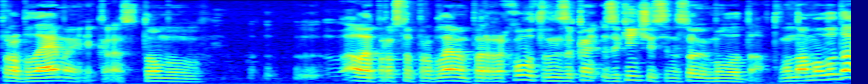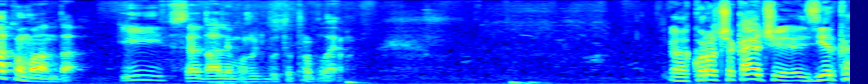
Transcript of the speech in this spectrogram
проблеми якраз в тому. Але просто проблеми перераховувати вони закінчуються на слові молода. Вона молода команда, і все далі можуть бути проблеми. Е, коротше кажучи, зірка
